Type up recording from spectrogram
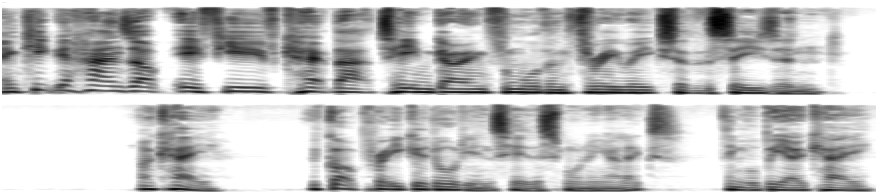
And keep your hands up if you've kept that team going for more than three weeks of the season. Okay. We've got a pretty good audience here this morning, Alex. I think we'll be okay.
